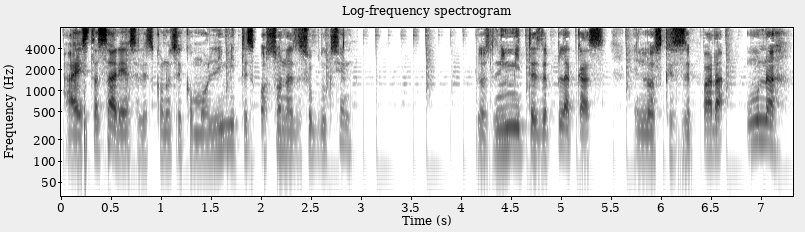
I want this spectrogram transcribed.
a estas áreas se les conoce como límites o zonas de subducción. Los límites de placas en los que se separa una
